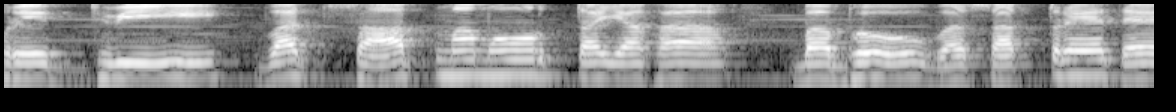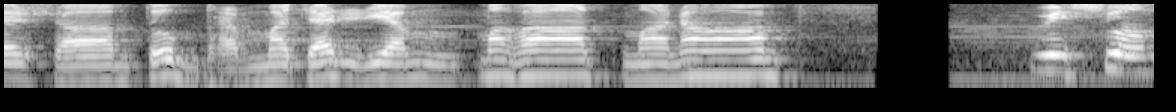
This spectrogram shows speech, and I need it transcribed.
पृथ्वी वत्सात्ममूर्तयः बभूव सत्रे तेषां तु ब्रह्मचर्यं महात्मनाम् विश्वं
